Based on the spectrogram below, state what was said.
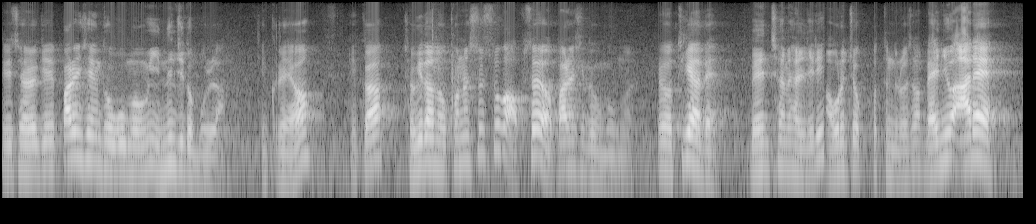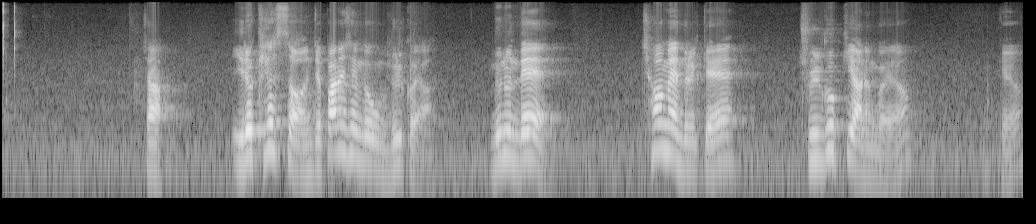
있어요. 저기 빠른 실행 도구 모음이 있는지도 몰라. 그래요. 그러니까 저기다 놓고는 쓸 수가 없어요. 빠른 실행 도구 모음을. 그래서 어떻게 해야 돼? 맨 처음에 할 일이 아, 오른쪽 버튼 눌러서 메뉴 아래 자 이렇게 했어. 이제 빠른 실행 도구 넣을 거야. 넣는데 처음에 넣을 게 줄긋기 하는 거예요. 볼게요.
